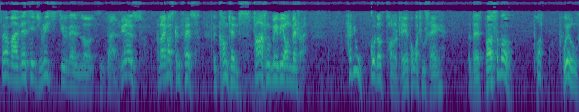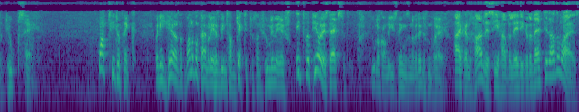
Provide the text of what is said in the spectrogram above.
so my message reached you then, Lord St. Simon. Yes, and I must confess, the contents startled me beyond measure. Have you good authority for what you say? But that's possible. What will the Duke say? What's he to think when he hears that one of the family has been subjected to such humiliation? It's the purest accident. You look on these things in a very different way. I can hardly see how the lady could have acted otherwise.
